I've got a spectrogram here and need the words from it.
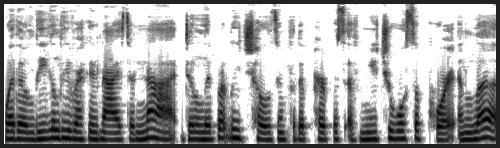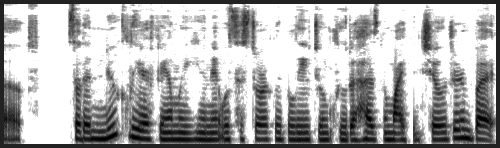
whether legally recognized or not, deliberately chosen for the purpose of mutual support and love. So the nuclear family unit was historically believed to include a husband, wife, and children, but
